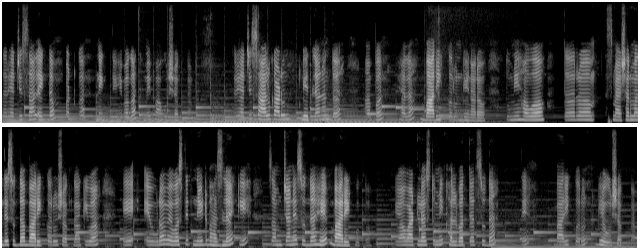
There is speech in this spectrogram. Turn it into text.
तर ह्याची साल एकदम पटकन निघते. हे बघा तुम्ही पाहू शकता. तर ह्याची साल काढून घेतल्यानंतर आपण ह्याला बारीक करून घेणार आहोत. तुम्ही हवं तर स्मॅशरमध्ये सुद्धा बारीक करू शकता किंवा हे एवढं व्यवस्थित नीट भाजलं आहे की चमच्याने सुद्धा हे बारीक होतं. किंवा वाटल्यास तुम्ही खलबत्त्यात सुद्धा ते बारीक करून घेऊ शकता.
